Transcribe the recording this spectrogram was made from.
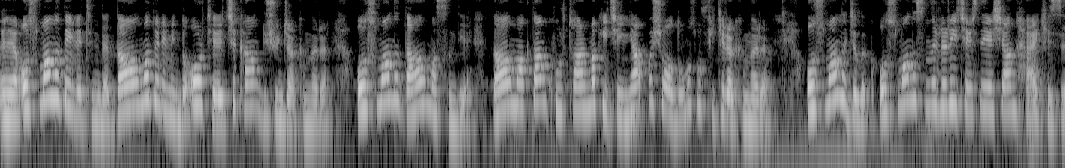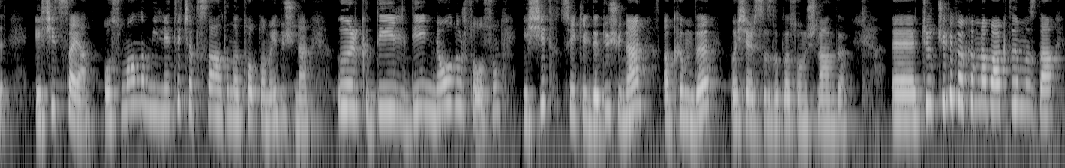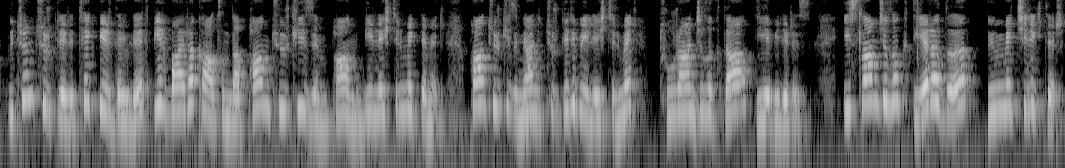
e, Osmanlı Devleti'nde dağılma döneminde ortaya çıkan düşünce akımları. Osmanlı dağılmasın diye, dağılmaktan kurtarmak için yapmış olduğumuz bu fikir akımları. Osmanlıcılık, Osmanlı sınırları içerisinde yaşayan herkesi eşit sayan, Osmanlı milleti çatısı altında toplamayı düşünen, ırk, dil, din ne olursa olsun eşit şekilde düşünen akımdı, başarısızlıkla sonuçlandı. Ee, Türkçülük akımına baktığımızda bütün Türkleri tek bir devlet, bir bayrak altında pan-Türkizm, pan birleştirmek demek. Pan-Türkizm yani Türkleri birleştirmek Turancılık da diyebiliriz. İslamcılık diğer adı ümmetçiliktir.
